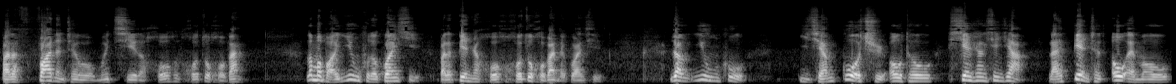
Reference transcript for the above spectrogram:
把它发展成为我们企业的合合作伙伴。那么，把用户的关系把它变成合合作伙伴的关系，让用户以前过去 O2O 线上线下来变成 OMO，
